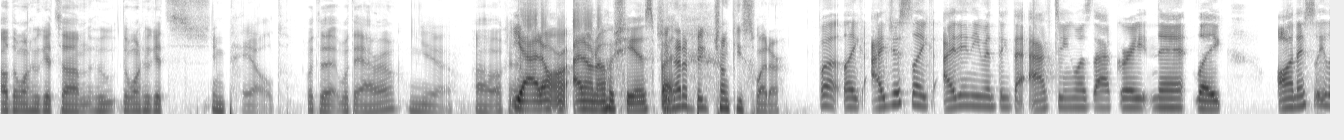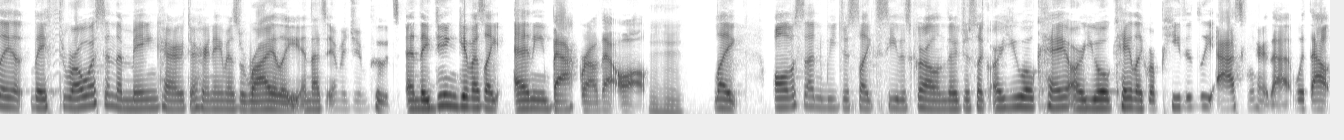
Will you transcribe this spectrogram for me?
Oh, the one who gets um who the one who gets impaled. with the with the arrow. Yeah, Oh, okay. Yeah, I don't I don't know who she is, but she but had a big chunky sweater. but like I just like I didn't even think the acting was that great in it. Like honestly, they they throw us in the main character. Her name is Riley, and that's Imogen Poots, and they didn't give us like any background at all. Mm-hmm. Like all of a sudden, we just like see this girl, and they're just like, "Are you okay? Are you okay?" Like repeatedly asking her that without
